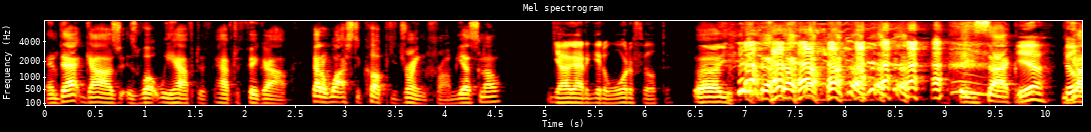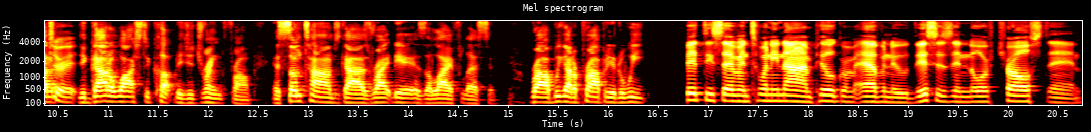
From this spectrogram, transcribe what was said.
And that, guys, is what we have to have to figure out. Got to watch the cup you drink from. Yes, no. Y'all got to get a water filter. Uh, yeah. exactly. Yeah, You filter gotta, it. You gotta watch the cup that you drink from. And sometimes, guys, right there is a life lesson. Rob, we got a property of the week. 5729 Pilgrim Avenue. This is in North Charleston.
